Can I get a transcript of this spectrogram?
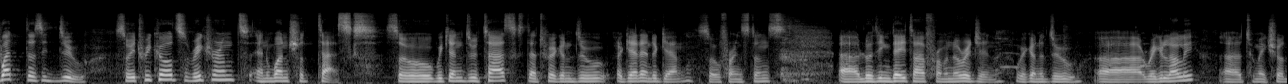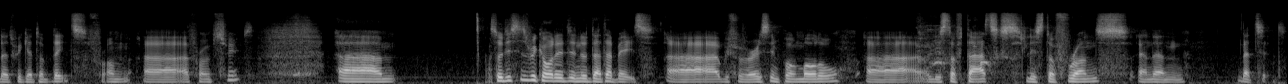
What does it do? So it records recurrent and one-shot tasks. So we can do tasks that we're going to do again and again. So for instance, uh, loading data from an origin, we're going to do uh, regularly uh, to make sure that we get updates from, uh, from upstreams. Um, so this is recorded in a database uh, with a very simple model, uh, list of tasks, list of runs, and then that's it.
